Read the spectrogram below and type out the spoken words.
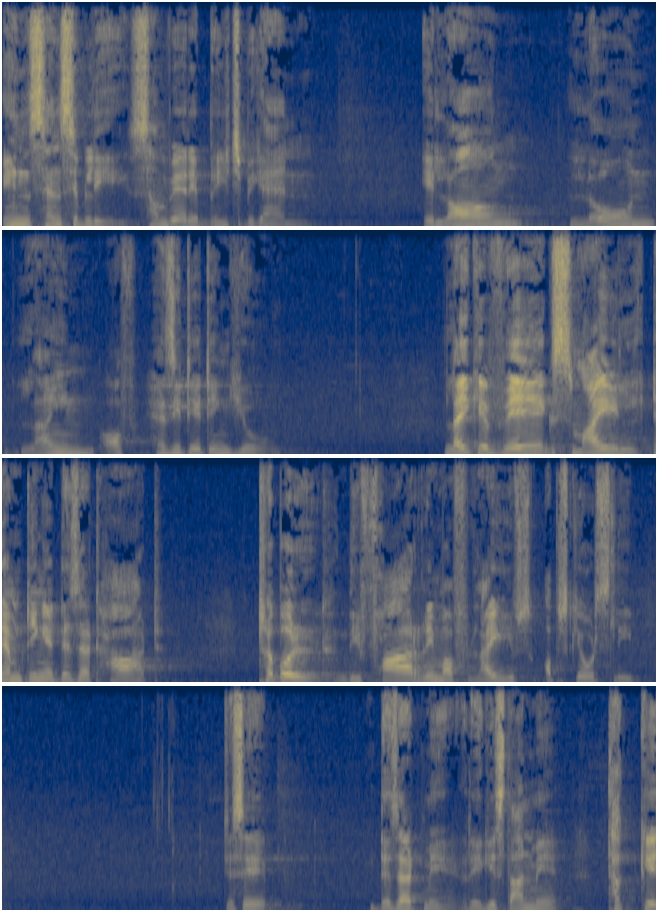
Insensibly somewhere a breach began a long lone line of hesitating hue like a vague smile tempting a desert heart troubled the far rim of life obscure sleep जैसे डेजर्ट में, रेगिस्तान में थक के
